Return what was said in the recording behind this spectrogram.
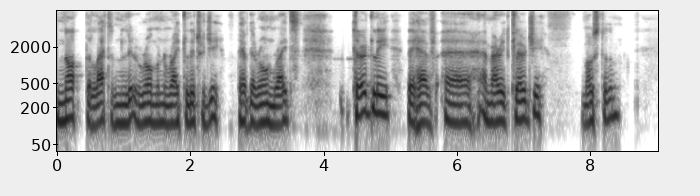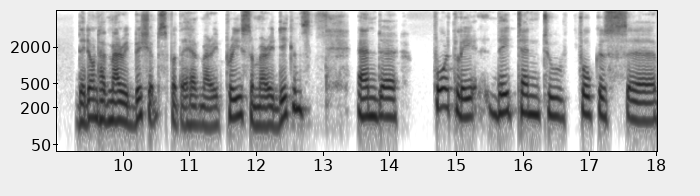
not the Latin Roman Rite liturgy. They have their own rites. Thirdly, they have uh, a married clergy, most of them. They don't have married bishops, but they have married priests or married deacons. And uh, fourthly, they tend to focus uh,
